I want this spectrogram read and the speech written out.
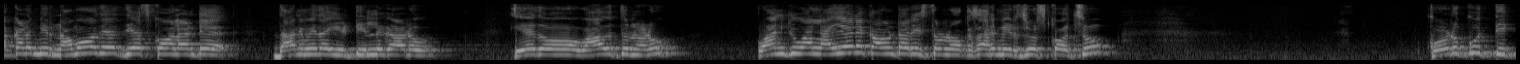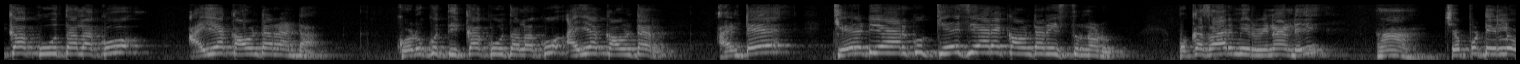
అక్కడ మీరు నమోదు చేసుకోవాలంటే దాని మీద ఈ టిల్లుగాడు ఏదో వాగుతున్నాడు. వానికి వాళ్ళు అయ్యానే కౌంటర్ ఇస్తున్నాడు. ఒకసారి మీరు చూసుకోవచ్చు. కొడుకు తిక్క కూతలకు అయ్య కౌంటర్ అంట. కొడుకు తిక్క కూతలకు అయ్య కౌంటర్ అంటే కేటీఆర్కు కేసీఆరే కౌంటర్ ఇస్తున్నాడు. ఒకసారి మీరు వినండి. ఆ, చెప్పు టిల్లు.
